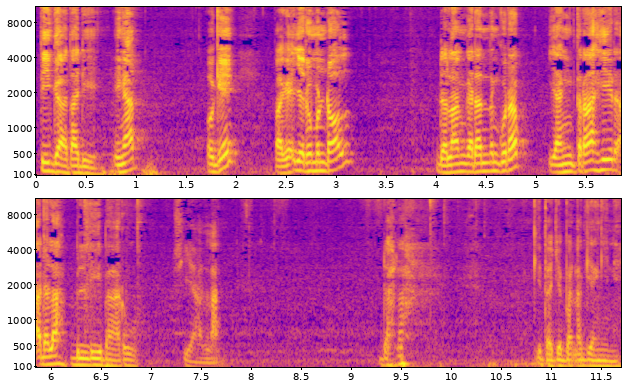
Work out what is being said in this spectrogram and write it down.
tiga tadi, ingat? Oke, pakai jarum mentol dalam keadaan tengkurap. Yang terakhir adalah beli baru. Sialan. Udahlah, kita coba lagi yang ini.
